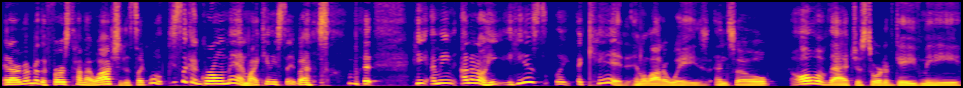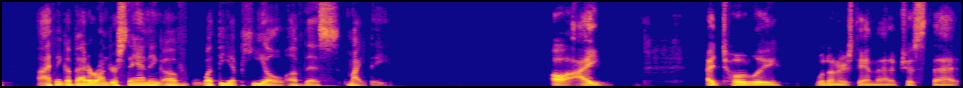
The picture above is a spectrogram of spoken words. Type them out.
And I remember the first time I watched it, it's like, well, he's like a grown man. Why can't he stay by himself? But he, I mean, I don't know. He he is like a kid in a lot of ways, and so all of that just sort of gave me, I think, a better understanding of what the appeal of this might be. Oh, I I totally would understand that. If just that,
